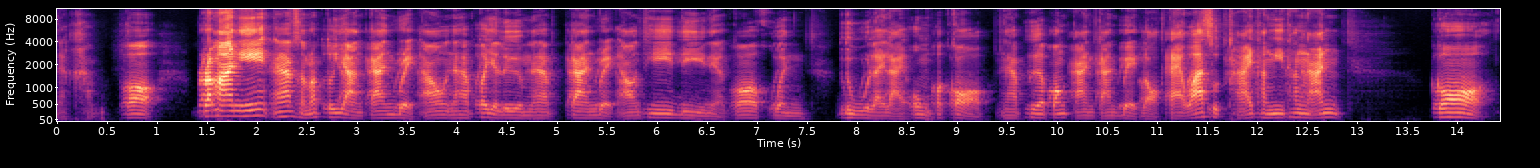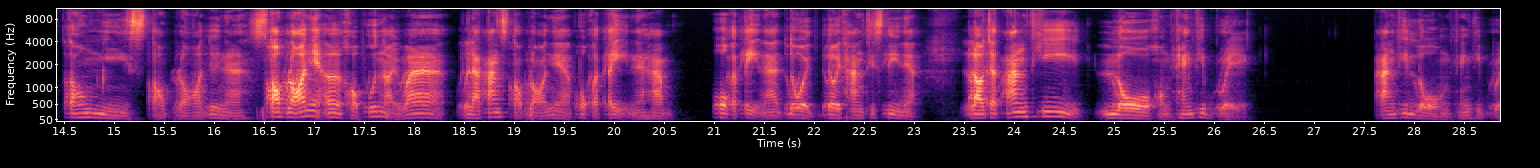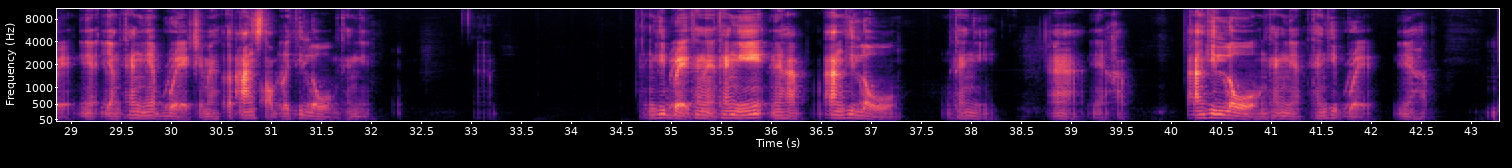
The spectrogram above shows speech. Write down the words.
นะครับ ก็ประมาณนี้นะครับสำหรับตัวอย่างการ break out นะครับ ก็อย่าลืมนะครับ การ break out ที่ดีเนี่ยก็ควรดูหลาย ๆ องค์ประกอบนะครับ เพื่อป้องกันการเบรกหลอกแต่ว่าสุดท้ายทั้งนี้ทั้งนั้น ก็ต้องมี stop loss ด้วยนะ stop loss เนี่ยเออขอพูดหน่อยว่าเวลาตั้ง stop loss เนี่ยปกตินะครับ ปกตินะโดยโดยทางทฤษฎีเนี่ย เราจะตั้งที่ low ของแท่งที่เบรกตั้งที่โลของแท่งที่เบรกเนี่ยอย่างแท่งเนี้ยเบรกใช่ไหมก็ตั้ง stop ไว้ที่โลของแท่งนี้แท่งที่เบรกแท่งไหนแท่งนี้นะครับ ตั้งที่โลของแท่งนี้อ่าเนี่ยครับตั้งที่โลของแท่งเนี้ยแท่งที่เบรกเนี่ยครับ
